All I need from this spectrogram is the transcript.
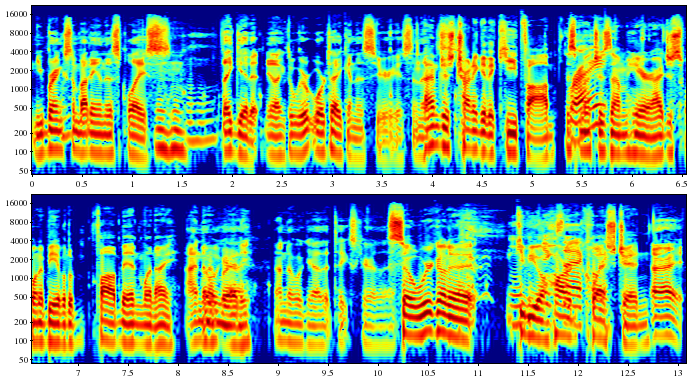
When you Mm-hmm. bring somebody in this place, they get it. You're like we're, we're taking this serious. And I'm just trying to get a key fob as much as I'm here. I just want to be able to fob in when I I know when a I'm ready. I know a guy that takes care of that. So we're gonna give you a hard Exactly. question. All right,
